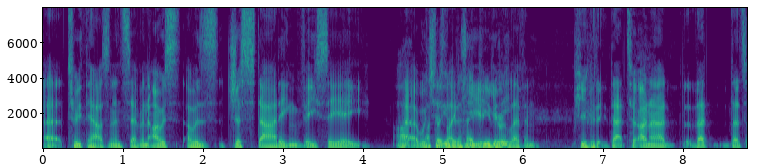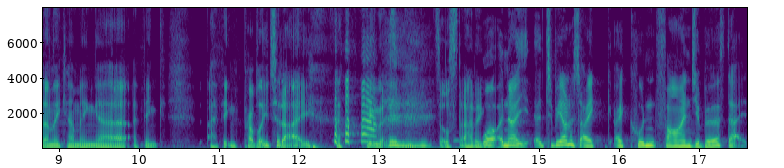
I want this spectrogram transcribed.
uh, 2007 I was I was just starting VCE I, uh, which thought is like going to say year, year puberty. 11 puberty that too, I know that that's only coming uh, I think I think probably today I think that's, it's all starting Well, no. uh, To be honest, I I couldn't find your birth date.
